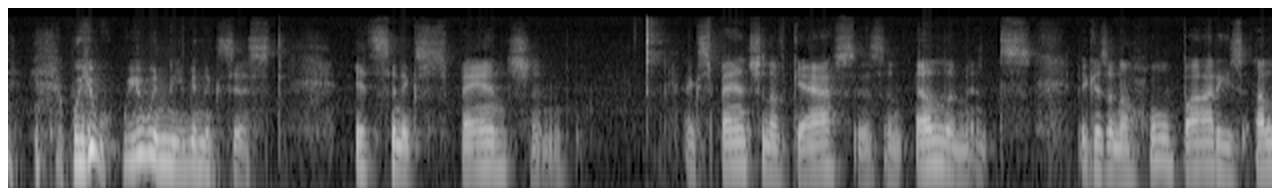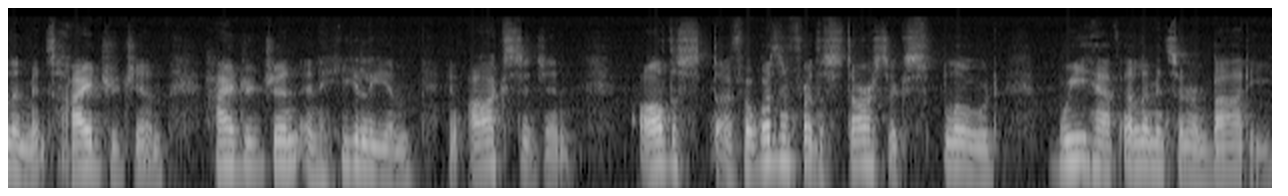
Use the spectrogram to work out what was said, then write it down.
we we wouldn't even exist. It's an expansion. Expansion of gases and elements, because in a whole body's elements, hydrogen, hydrogen and helium and oxygen, all the stuff. If it wasn't for the stars to explode, we have elements in our body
